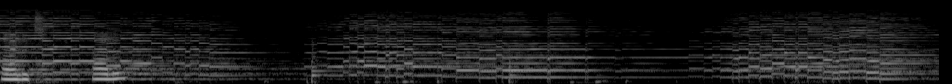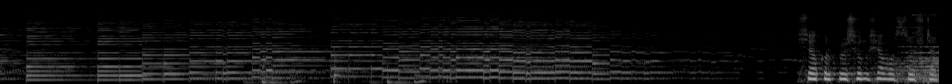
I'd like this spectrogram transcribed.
Halit, Halit. সকল প্রশংসা আমার স্রষ্টার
